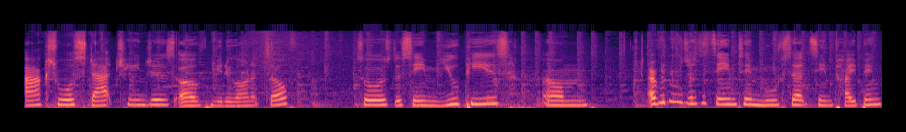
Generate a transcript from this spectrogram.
actual stat changes of Mutagon itself. So it's the same UPs, um, everything's just the same, same moveset, same typing.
